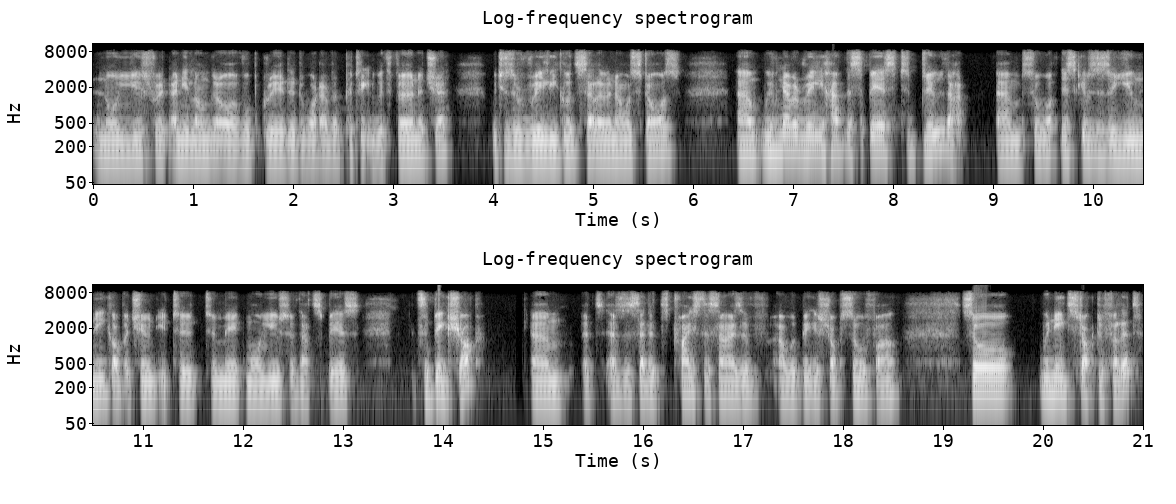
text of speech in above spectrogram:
no use for it any longer or have upgraded or whatever, particularly with furniture, which is a really good seller in our stores. Um, we've never really had the space to do that. Um, so what this gives us a unique opportunity to to make more use of that space. It's a big shop. Um, it's, as I said, it's twice the size of our biggest shop so far. So we need stock to fill it.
